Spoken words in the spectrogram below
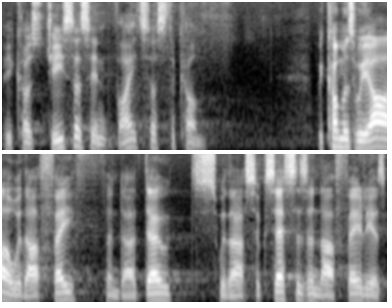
because Jesus invites us to come. We come as we are with our faith and our doubts, with our successes and our failures,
